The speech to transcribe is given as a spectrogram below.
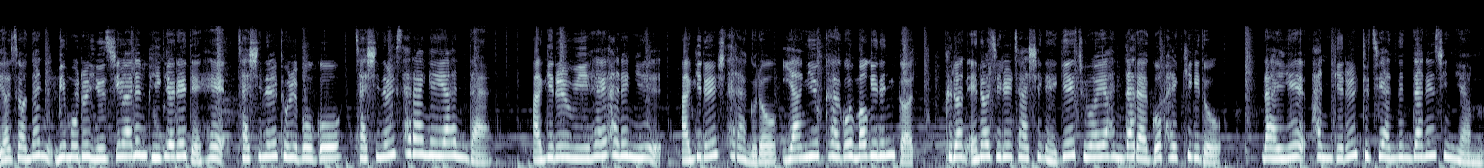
여전한 미모를 유지하는 비결에 대해 자신을 돌보고 자신을 사랑해야 한다. 아기를 위해 하는 일, 아기를 사랑으로 양육하고 먹이는 것, 그런 에너지를 자신에게 주어야 한다라고 밝히기도 나이에 한계를 두지 않는다는 신념.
